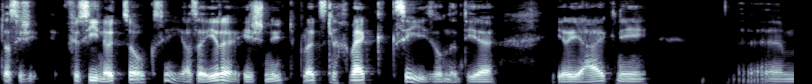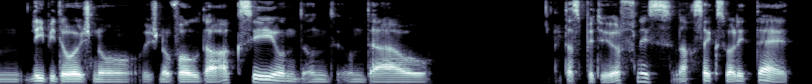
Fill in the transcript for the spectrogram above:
das ist für sie nicht so gewesen. Also ihre ist nicht plötzlich weg gewesen, sondern die, ihre eigene ähm, Libido ist noch, ist noch voll da und, und, und auch das Bedürfnis nach Sexualität.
